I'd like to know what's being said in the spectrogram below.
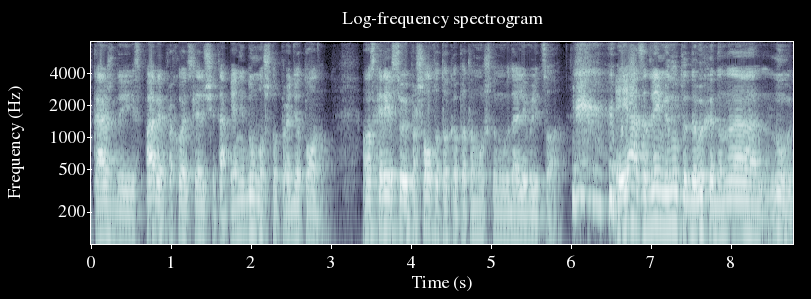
каждый из пары проходит следующий этап. Я не думал, что пройдет он. Он, скорее всего, и прошел-то только потому, что ему дали в лицо. И я за две минуты до выхода на, ну,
